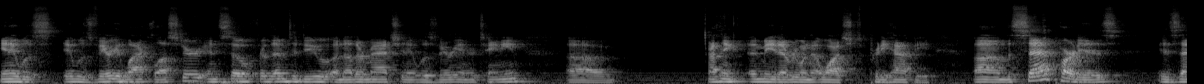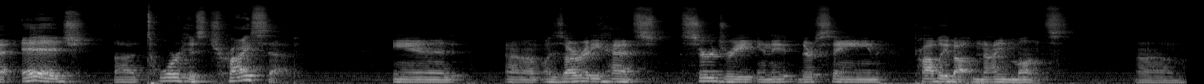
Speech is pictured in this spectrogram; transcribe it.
and it was it was very lackluster. And so for them to do another match and it was very entertaining, uh, I think it made everyone that watched pretty happy. Um, the sad part is is that Edge uh, tore his tricep and um, has already had s- surgery, and they, they're saying probably about nine months um,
